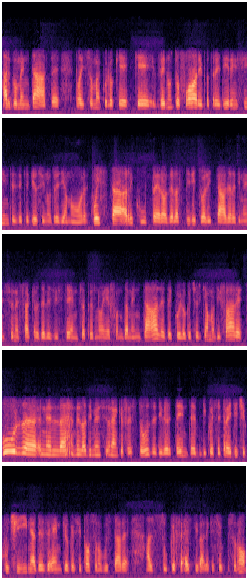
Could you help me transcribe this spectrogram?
argomentate. Poi insomma quello che, che è venuto fuori potrei dire in sintesi che Dio si nutre di amore. Questo recupero della spiritualità, della dimensione sacra dell'esistenza per noi è fondamentale ed è quello che cerchiamo di fare pur eh, nel, nella dimensione anche festosa e divertente di queste 13 cucine ad esempio che si possono gustare al Suc Festival che sono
